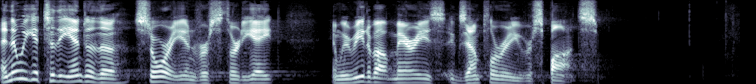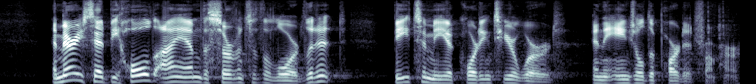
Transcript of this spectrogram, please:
And then we get to the end of the story in verse 38, and we read about Mary's exemplary response. And Mary said, Behold, I am the servant of the Lord. Let it be to me according to your word. And the angel departed from her.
